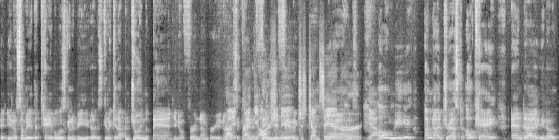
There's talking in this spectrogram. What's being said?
you know, somebody at the table is going to be uh, is going to get up and join the band, you know, for a number, you know, right, the right. The ingenue just jumps in, yes. or yeah. Oh, me, I'm not dressed. Okay, and uh, right. uh, you know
